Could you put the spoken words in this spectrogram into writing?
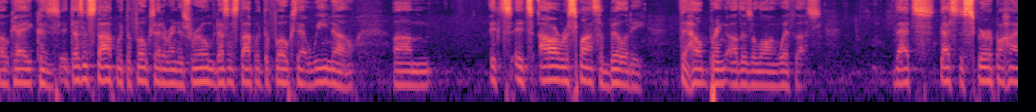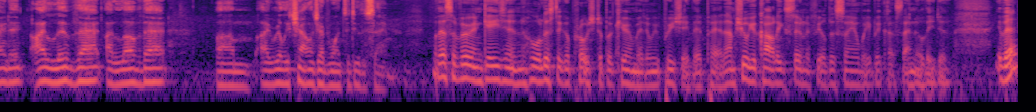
Okay, because it doesn't stop with the folks that are in this room. It doesn't stop with the folks that we know. Um, it's, it's our responsibility to help bring others along with us. That's, that's the spirit behind it. I live that. I love that. Um, I really challenge everyone to do the same. Well, that's a very engaging and holistic approach to procurement, and we appreciate that, Pat. I'm sure your colleagues certainly feel the same way because I know they do. Yvette?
